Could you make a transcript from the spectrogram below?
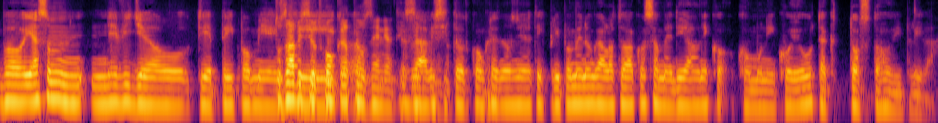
Bo ja som nevidel tie pripomienky. To závisí od konkrétneho znenia tých Závisí to od konkrétneho znenia tých pripomienok, ale to, ako sa mediálne ko- komunikujú, tak to z toho vyplýva.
